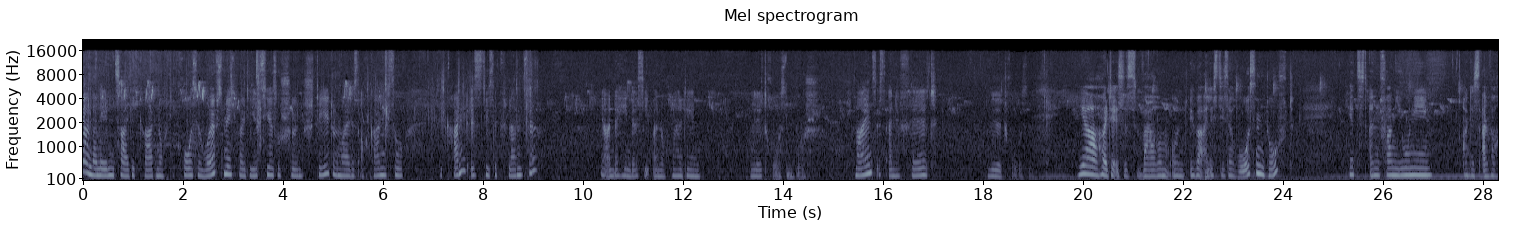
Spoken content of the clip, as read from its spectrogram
Ja, und daneben zeige ich gerade noch die große Wolfsmilch, weil die jetzt hier so schön steht und weil das auch gar nicht so bekannt ist, diese Pflanze. Ja, und dahinter sieht man noch mal den Wildrosenbusch. Meins ist eine Feldwildrose. Ja, heute ist es warm und überall ist dieser Rosenduft. Jetzt Anfang Juni und es ist einfach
